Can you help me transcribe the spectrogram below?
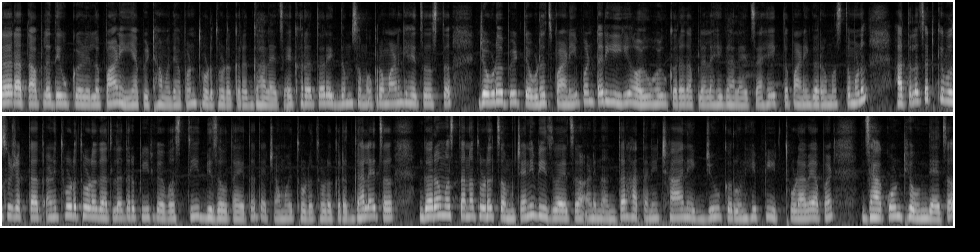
तर आता आपलं ते उकळलेलं पाणी या पिठामध्ये आपण थोडं थोडं करत घालायचं आहे. खरं तर एकदम समप्रमाण घ्यायचं असतं. जेवढं पीठ तेवढंच पाणी पण तरीही हळूहळू करत आपल्याला हे घालायचं आहे. एक तर पाणी गरम असतं म्हणून हाताला चटके बसू शकतात आणि थोडं थोडं घातलं तर पीठ व्यवस्थित भिजवता येतं. त्याच्यामुळे थोडं थोडं करत घालायचं. गरम असताना थोडं चमच्याने भिजवायचं आणि नंतर हाताने छान एकजीव करून हे पीठ थोडा वेळ आपण झाकून ठेवून द्यायचं.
